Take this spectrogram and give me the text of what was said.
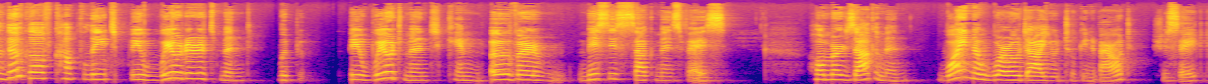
A look of complete bewilderment, bewilderment came over Mrs. Zuckerman's face. Homer Zuckerman, what in the world are you talking about? she said.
